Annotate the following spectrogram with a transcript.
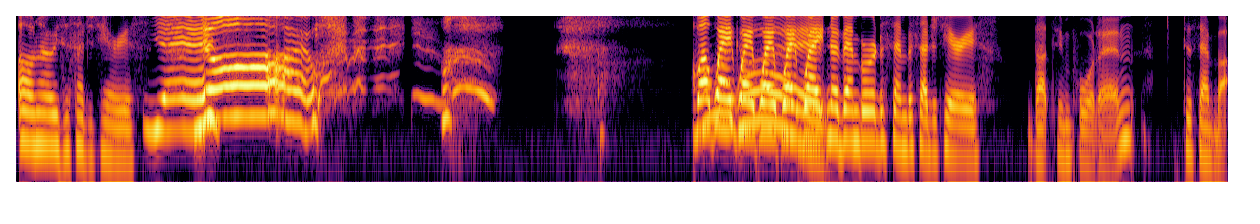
Oh no, he's a Sagittarius. Yes. No! Oh but Oh wait, wait, wait, wait, wait. November or December Sagittarius. That's important. December.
